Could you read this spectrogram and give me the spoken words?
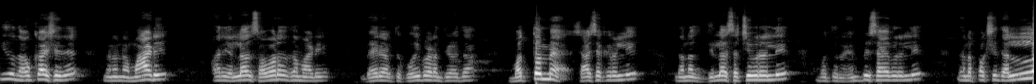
ಇದೊಂದು ಅವಕಾಶ ಇದೆ. ನನ್ನನ್ನು ಮಾಡಿ ಅದನ್ನು ಎಲ್ಲ ಸೌಹಾರ್ದತೆ ಮಾಡಿ, ಬೇರೆ ಅರ್ಥಕ್ಕೆ ಹೋಗ್ಬೇಡ ಅಂತ ಹೇಳ್ದೆ. ಮತ್ತೊಮ್ಮೆ ಶಾಸಕರಲ್ಲಿ, ನನ್ನ ಜಿಲ್ಲಾ ಸಚಿವರಲ್ಲಿ ಮತ್ತು ಎಂ ಪಿ ಸಾಹೇಬರಲ್ಲಿ, ನನ್ನ ಪಕ್ಷದ ಎಲ್ಲ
